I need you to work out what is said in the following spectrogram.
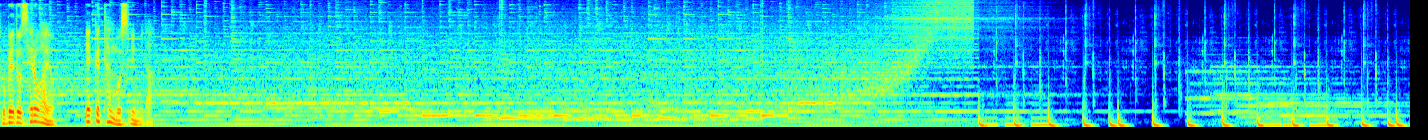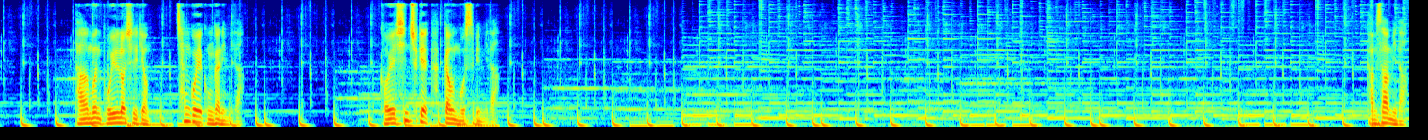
도배도 새로 하여 깨끗한 모습입니다. 다음은 보일러실 겸 창고의 공간입니다. 거의 신축에 가까운 모습입니다. 감사합니다.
